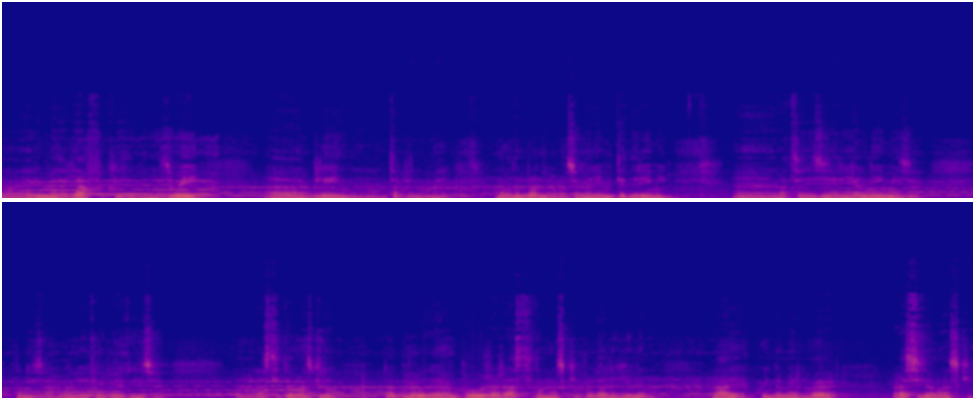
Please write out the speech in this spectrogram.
made a laugh created in his way, played interpreted by another brother, consegna limited rimi, altre di serie al Nimis, con ogni tuo più di isa, rasti Thomas Gru, da pur rasti Tomaschi, brutali Gilead, vai, Windomello, vabbè, rasti Tomaschi,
